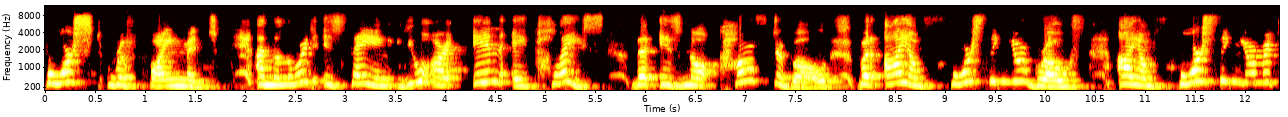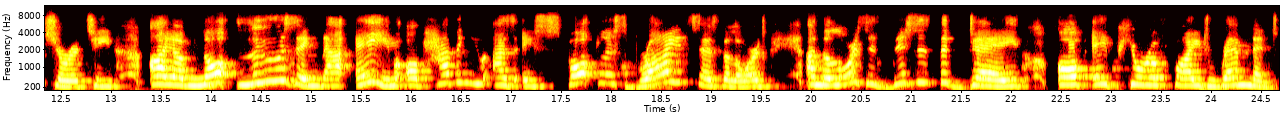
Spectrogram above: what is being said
forced refinement. And the Lord is saying, You are in a place that is not comfortable, but I am forcing your growth. I am forcing your maturity. I am not losing that aim of having you as a spotless bride, says the Lord. And the Lord says, This is the day of a purified remnant.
